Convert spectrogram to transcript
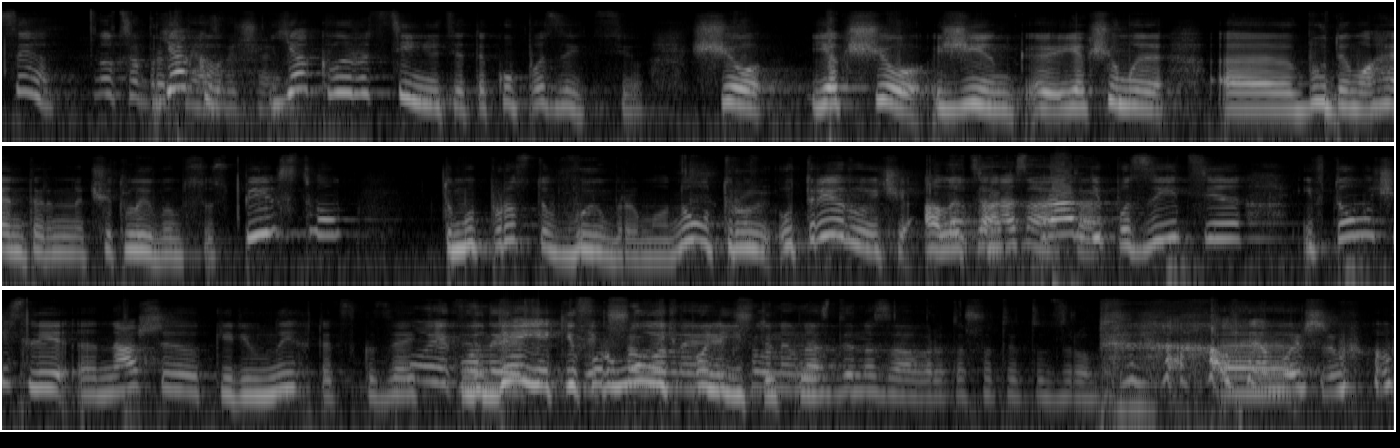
Все. Ну, це брехня, як, звичайно. як ви розцінюєте таку позицію? Що якщо жінк, е, якщо ми е, будемо гендерно чутливим суспільством, то ми просто вимремо. Ну, утру- утрируючи, але Ну, це так, так, насправді так. позиція, і в тому числі е, наших керівних, так сказати, ну, як людей, які якщо формують вони, політику. Якщо вони в нас динозаври, то що ти тут зробиш? Але Е, ми ж вони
